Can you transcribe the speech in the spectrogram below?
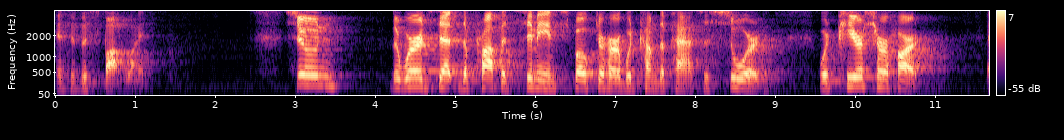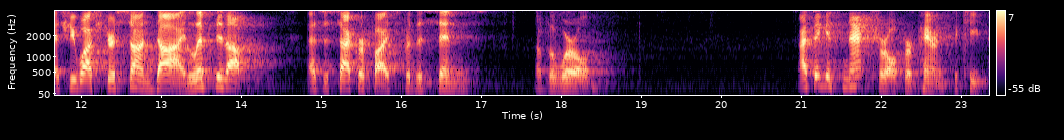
into the spotlight? Soon, the words that the prophet Simeon spoke to her would come to pass. A sword would pierce her heart as she watched her son die, lifted up as a sacrifice for the sins of the world. I think it's natural for parents to keep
